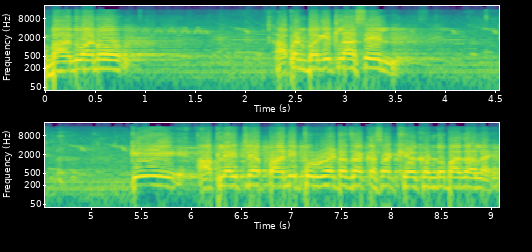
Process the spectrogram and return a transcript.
बांधवानो आपण बघितलं असेल की आपल्या इथल्या पाणी पुरवठ्याचा कसा खेळखंडोबा झालाय?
